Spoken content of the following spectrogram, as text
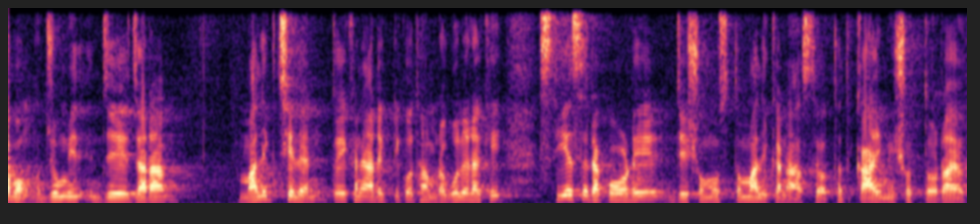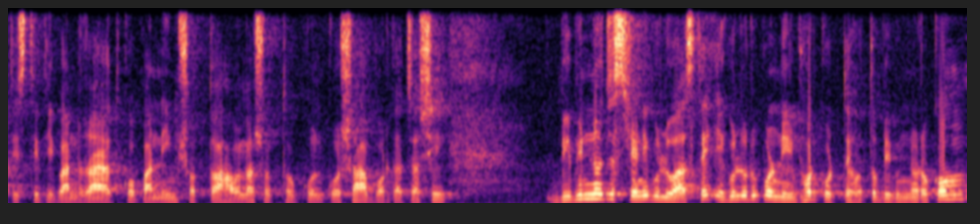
এবং জমি, যে যারা মালিক ছিলেন। তো এখানে আরেকটি কথা আমরা বলে রাখি সিএস রেকর্ডে যে সমস্ত মালিকানা আছে, অর্থাৎ কায়েমি সত্য, রায়ত, স্থিতিবান, রায়ত কোপা নিম সত্য, হাওলা সত্য, কুলকোষা, বর্গাচাষী বিভিন্ন যে শ্রেণীগুলো আছে, এগুলোর উপর নির্ভর করতে হতো বিভিন্ন রকম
